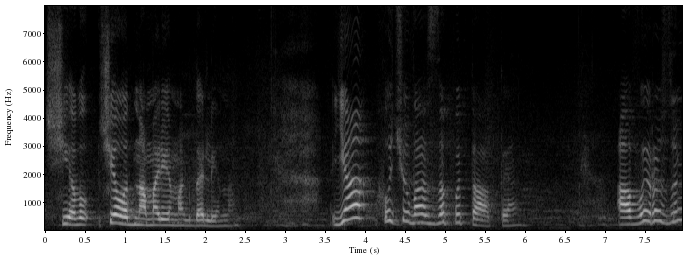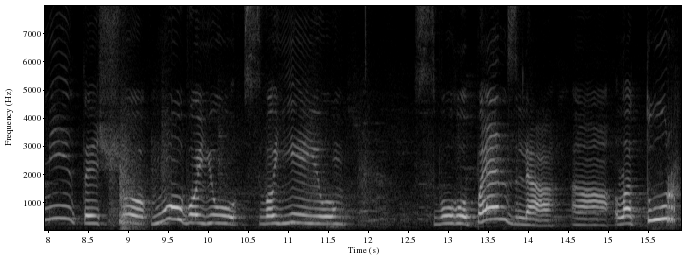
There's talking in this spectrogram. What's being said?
Ще, ще одна Марія Магдаліна. Я хочу вас запитати. А ви розумієте, що мовою своєю свого пензля а, латур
